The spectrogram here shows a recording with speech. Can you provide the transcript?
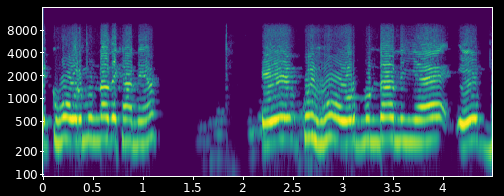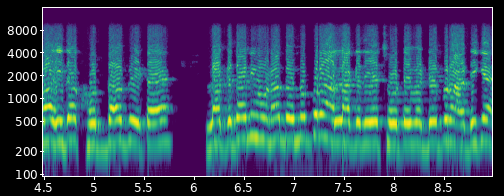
ਇੱਕ ਹੋਰ ਮੁੰਡਾ ਦਿਖਾਣੇ ਆ ਇਹ ਕੋਈ ਹੋਰ ਮੁੰਡਾ ਨਹੀਂ ਹੈ ਇਹ ਬਾਈ ਦਾ ਖੁਦ ਦਾ ਬੇਟਾ ਹੈ। ਲੱਗਦਾ ਨਹੀਂ ਹੋਣਾ ਦੋਨੋਂ ਭਰਾ ਲੱਗਦੇ ਆ ਛੋਟੇ ਵੱਡੇ ਭਰਾ ਠੀਕ ਹੈ।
